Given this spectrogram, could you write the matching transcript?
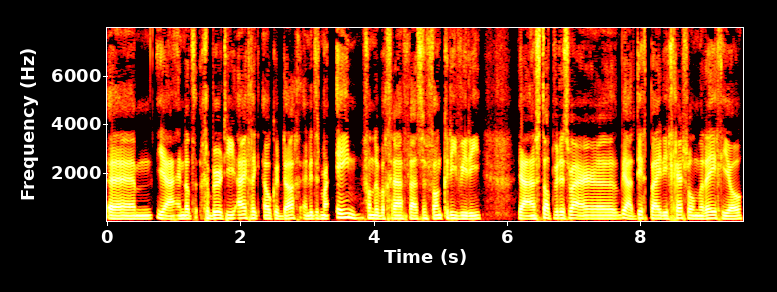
Um, ja, en dat gebeurt hier eigenlijk elke dag. En dit is maar één van de begraafplaatsen van Kriviri. Ja, een stad weliswaar uh, ja, dicht bij die Gerson-regio.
